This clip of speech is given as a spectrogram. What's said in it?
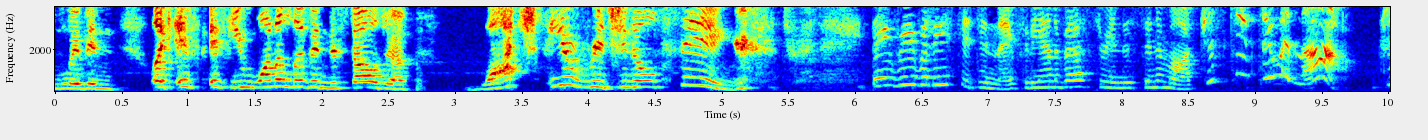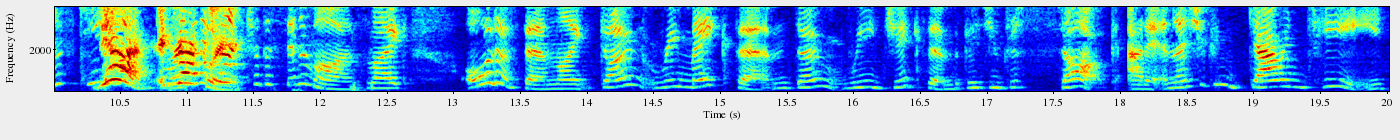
live in like if if you want to live in nostalgia watch the original thing They re-released it, didn't they, for the anniversary in the cinema? Just keep doing that. Just keep Yeah, it exactly. back to the cinemas. Like all of them. Like don't remake them. Don't rejig them because you just suck at it. Unless you can guarantee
